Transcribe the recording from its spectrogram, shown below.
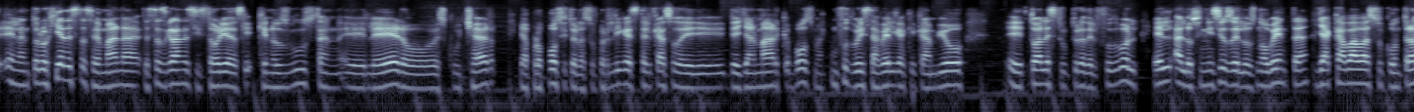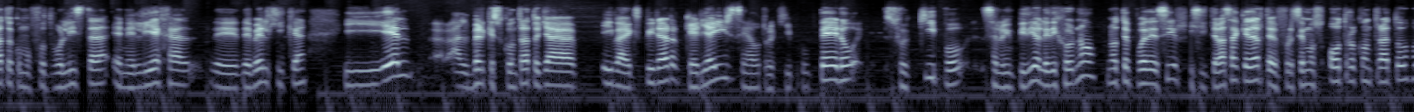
En la antología de esta semana, de estas grandes historias que, nos gustan eh, leer o escuchar, y a propósito de la Superliga, está el caso de, Jean-Marc Bosman, un futbolista belga que cambió eh, toda la estructura del fútbol. Él a los inicios de los 90 ya acababa su contrato como futbolista en el Lieja de Bélgica y él, al ver que su contrato ya iba a expirar, quería irse a otro equipo, pero su equipo se lo impidió, le dijo, no, no te puedes ir. Y si te vas a quedar, te ofrecemos otro contrato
